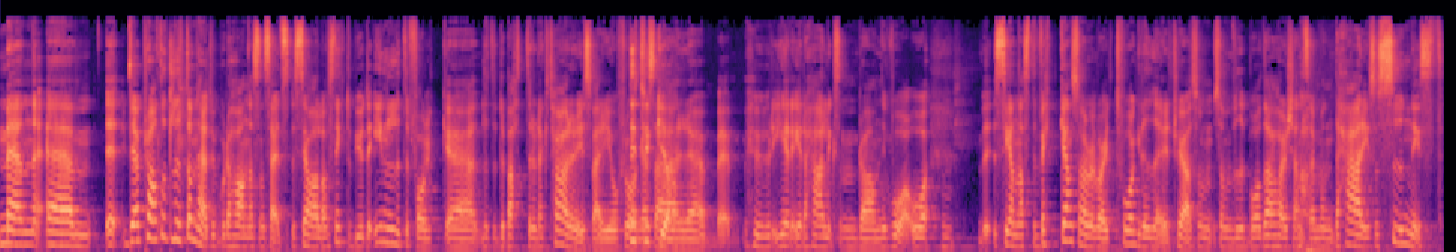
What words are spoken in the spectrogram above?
Men ehm, eh, vi har pratat lite om det här att vi borde ha nästan så ett specialavsnitt och bjuda in lite folk, eh, lite debattredaktörer i Sverige och fråga så här, eh, hur är det, är det här liksom en bra nivå? Och mm. Senaste veckan så har det varit två grejer tror jag som, som vi båda har känt så här, men det här är så cyniskt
